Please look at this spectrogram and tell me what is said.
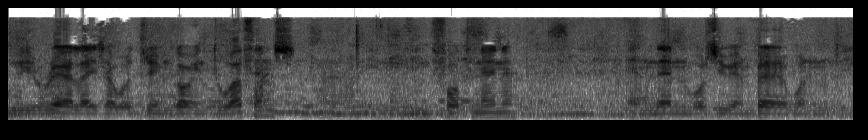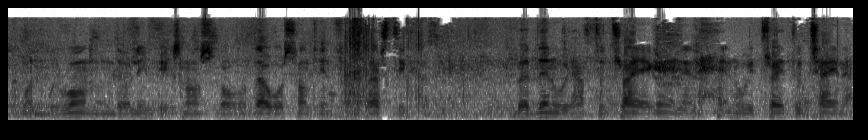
we realized our dream going to Athens uh, in, in 49 and then was even better when when we won the Olympics, no? So that was something fantastic. But then we have to try again, and, and we try to China.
